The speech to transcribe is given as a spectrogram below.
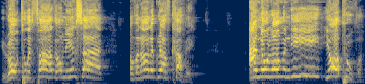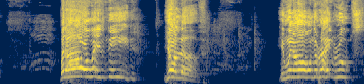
He wrote to his father on the inside of an autographed copy I no longer need your approval, but I always need your love. He went on the right routes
